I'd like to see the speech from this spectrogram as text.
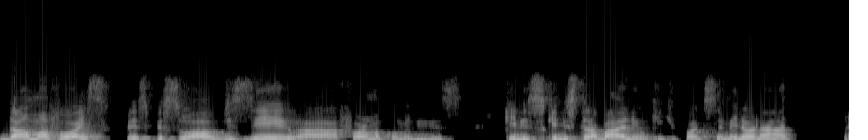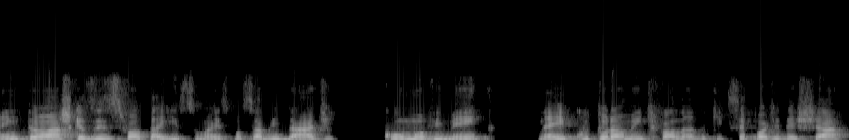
dar uma voz para esse pessoal, dizer a forma como eles que eles que eles trabalham, o que, que pode ser melhorado. Né? Então, acho que às vezes falta isso, uma responsabilidade com o movimento, né? E culturalmente falando, o que, que você pode deixar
